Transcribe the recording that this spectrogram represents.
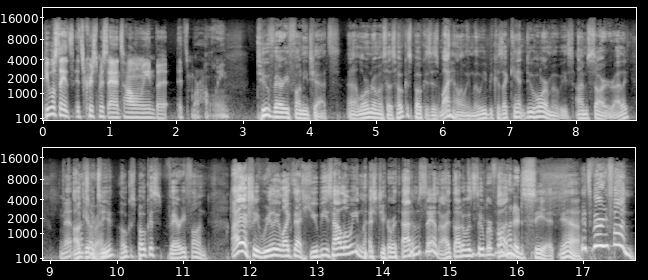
people say it's it's Christmas and it's Halloween, but it's more Halloween. Two very funny chats. Uh, Lauren Romo says, Hocus Pocus is my Halloween movie because I can't do horror movies. I'm sorry, Riley. Yeah, I'll give it all to you. Hocus Pocus, very fun. I actually really liked that Hubie's Halloween last year with Adam Sandler. I thought it was super fun. I wanted to see it. Yeah. It's very fun.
